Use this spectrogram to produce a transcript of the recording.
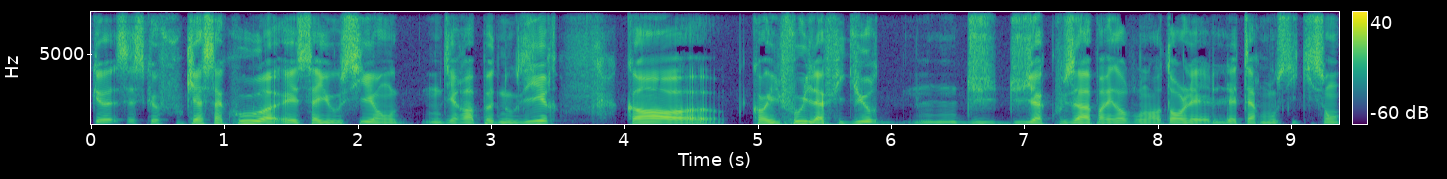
que, c'est ce que Fukasaku essaye aussi, on, on dira un peu de nous dire, quand quand il fouille la figure du, Yakuza, par exemple, on entend les, termes aussi qui sont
